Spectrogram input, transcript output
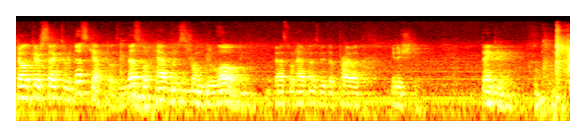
healthcare sector. That's capitalism. That's what happens from below. That's what happens with the private initiative. Thank you.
